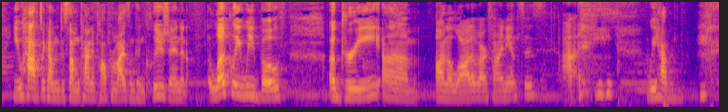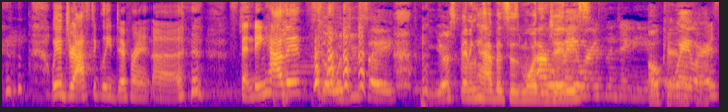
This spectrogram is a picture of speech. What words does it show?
you have to come to some kind of compromise and conclusion. And luckily, we both agree um, on a lot of our finances. I, we have we have drastically different uh, spending habits. So would you say your spending habits is more than are way worse than JD's. Okay, way okay. worse.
